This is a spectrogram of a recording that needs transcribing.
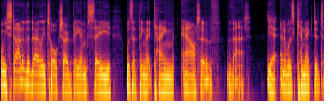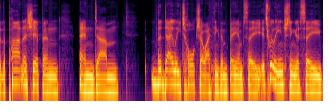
when we started the Daily Talk Show, BMC was a thing that came out of that, Yeah, and it was connected to the partnership and and um, the Daily Talk Show. I think than BMC. It's really interesting to see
